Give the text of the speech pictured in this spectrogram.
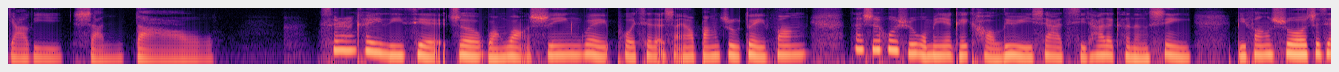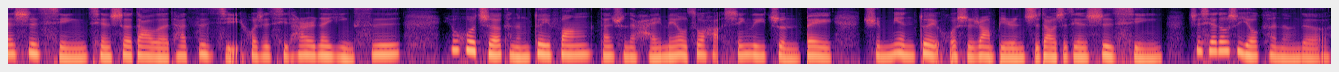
压力山大哦。虽然可以理解，这往往是因为迫切的想要帮助对方，但是或许我们也可以考虑一下其他的可能性。比方说，这件事情牵涉到了他自己或者其他人的隐私，又或者可能对方单纯的还没有做好心理准备去面对或是让别人知道这件事情，这些都是有可能的。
